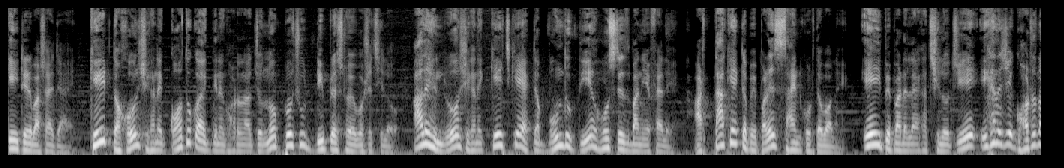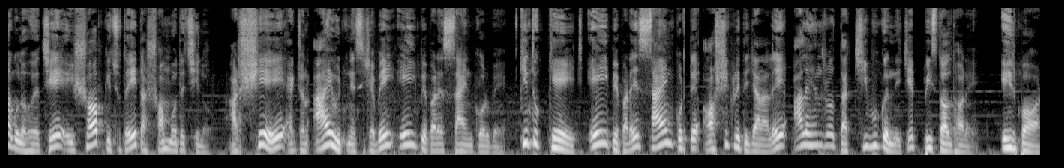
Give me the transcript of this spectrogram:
কেইটের বাসায় যায়। কেট তখন সেখানে গত কয়েকদিনের ঘটনার জন্য প্রচুর ডিপ্রেসড হয়ে বসেছিল। আলেহেন্দ্র সেখানে কেচকে একটা বন্দুক দিয়ে হোস্টেজ বানিয়ে ফেলে আর তাকে একটা পেপারে সাইন করতে বলে। এই পেপারে লেখা ছিল যে, এখানে যে ঘটনাগুলো হয়েছে, এই সব কিছুতেই তার সম্মতি ছিল। আর সে একজন আই উইটনেস হিসেবেই এই পেপারে সাইন করবে। কিন্তু কেট এই পেপারে সাইন করতে অস্বীকৃতি জানালে আলেহেন্দ্র তার চিবুকের নিচে পিস্তল ধরে। এরপর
